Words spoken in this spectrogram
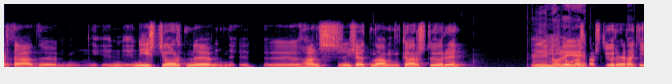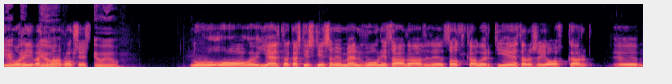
er það uh, nýstjórn hans hérna Garstöri Jónas Karstjóri er það ekki? Í Nóri í verkamannaflokksins Nú og ég held að kannski skynsami menn voni það að þótt KRG þar að segja okkar um,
